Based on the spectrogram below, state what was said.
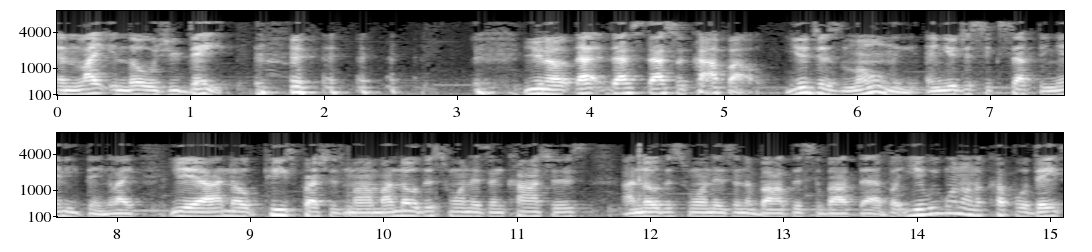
enlighten those you date. you know that that's that's a cop out you're just lonely and you're just accepting anything. Like, yeah, I know, peace, precious mom. I know this one isn't conscious. I know this one isn't about this, about that. But yeah, we went on a couple of dates.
